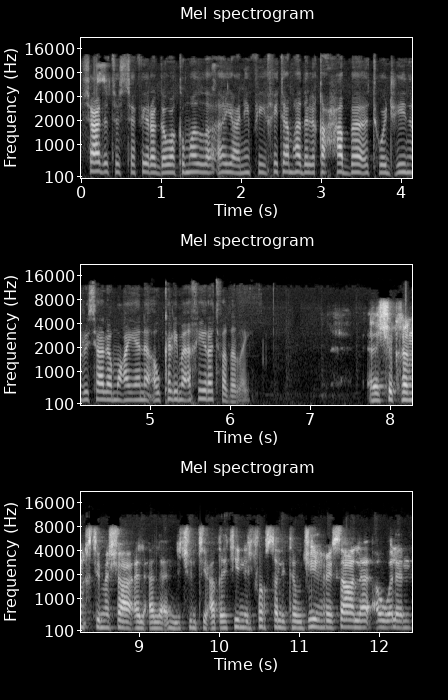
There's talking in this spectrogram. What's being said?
سعادة السفيرة قواكم الله. يعني في ختام هذا اللقاء حابة توجهين رسالة معينة أو كلمة أخيرة؟ تفضلي. شكرا أختي مشاعل على أنك أنت أعطيتيني الفرصة لتوجيه رسالة. اولا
